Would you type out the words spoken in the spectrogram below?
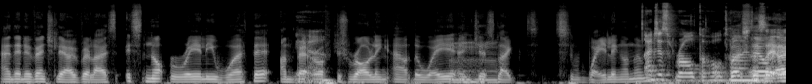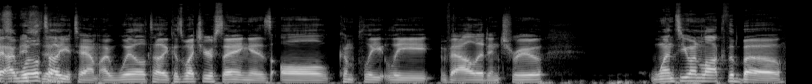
and then eventually I realized it's not really worth it. I'm better Yeah. off just rolling out the way and just like s- s- wailing on them. I just rolled the whole time. still- I, say, I, I will it's, tell uh, you, Tam. I will tell you because what you're saying is all completely valid and true. Once you unlock the bow,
